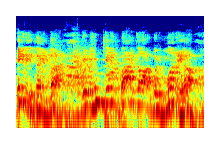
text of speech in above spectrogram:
anything. Uh, amen, you can't buy God with money. Uh,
